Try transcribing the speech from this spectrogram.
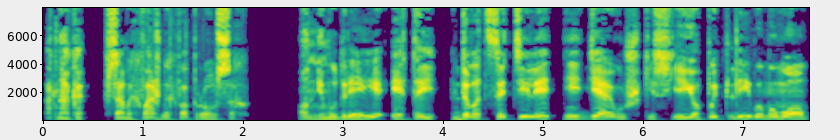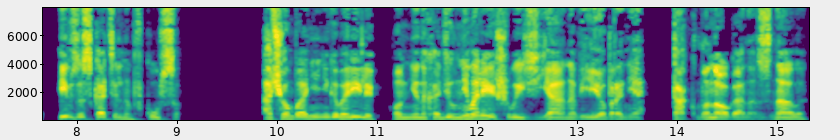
Однако в самых важных вопросах он не мудрее этой двадцатилетней девушки с ее пытливым умом и взыскательным вкусом. О чем бы они ни говорили, он не находил ни малейшего изъяна в ее броне. Так много она знала,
